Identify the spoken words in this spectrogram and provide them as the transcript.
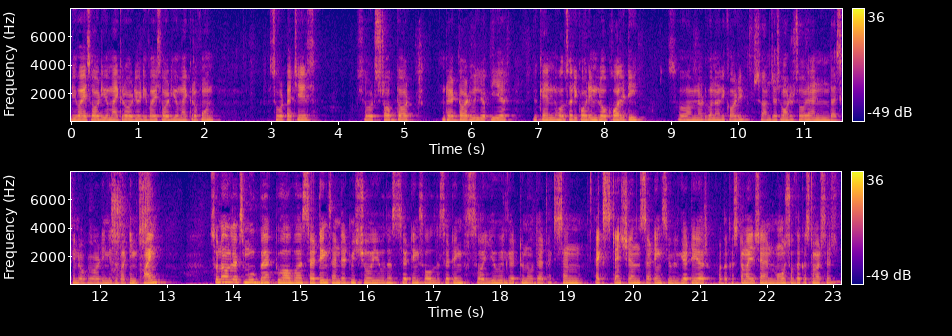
device audio micro audio device audio microphone so touches short stop dot red dot will appear. You can also record in low quality. So i'm not gonna record it so i'm just want to show and the screen recording is working fine. So now let's move back to our settings and let me show you the settings all the settings. So you will get to know that extension extension settings you will get here for the customization and most of the customization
